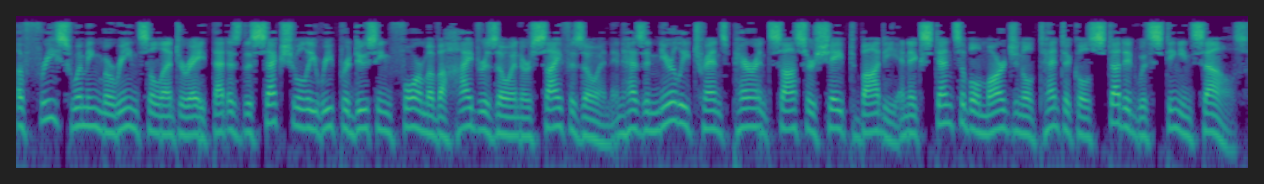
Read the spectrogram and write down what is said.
a free-swimming marine coelenterate that is the sexually reproducing form of a hydrozoan or scyphozoan and has a nearly transparent saucer-shaped body and extensible marginal tentacles studded with stinging cells.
